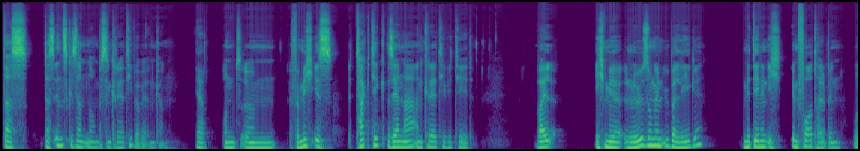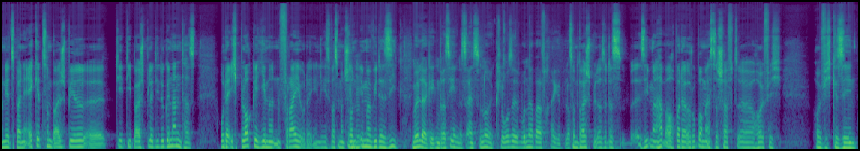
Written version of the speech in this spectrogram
dass das insgesamt noch ein bisschen kreativer werden kann. Ja. Und ähm, für mich ist Taktik sehr nah an Kreativität, weil ich mir Lösungen überlege, mit denen ich im Vorteil bin. Und jetzt bei einer Ecke zum Beispiel, äh, die, die Beispiele, die du genannt hast. Oder ich blocke jemanden frei oder ähnliches, was man schon Mhm. immer wieder sieht. Müller gegen Brasilien, das 1 zu 0. Klose wunderbar freigeblockt. Zum Beispiel, also das sieht man, hat man auch bei der Europameisterschaft äh, häufig, häufig gesehen.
